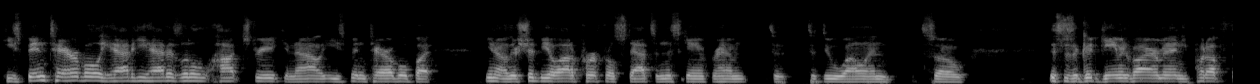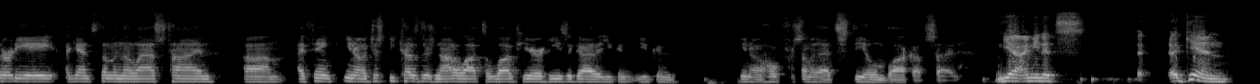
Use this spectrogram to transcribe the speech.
He's been terrible. He had, he had his little hot streak, and now he's been terrible. But you know, there should be a lot of peripheral stats in this game for him to to do well in. So this is a good game environment. He put up 38 against them in the last time. Um, I think you know just because there's not a lot to love here, he's a guy that you can you can you know hope for some of that steal and block upside. Yeah, I mean it's again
